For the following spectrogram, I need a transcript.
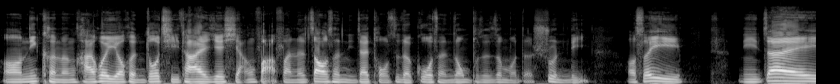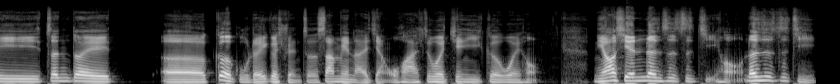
哦，你可能还会有很多其他一些想法，反而造成你在投资的过程中不是这么的顺利哦。所以你在针对呃个股的一个选择上面来讲，我还是会建议各位哈，你要先认识自己哈，认识自己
